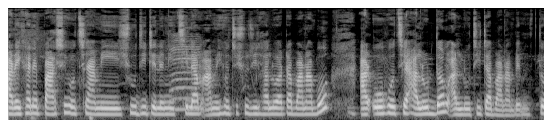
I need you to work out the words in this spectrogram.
আর এখানে পাশে হচ্ছে আমি সুজি টেলে নিচ্ছিলাম। আমি হচ্ছে সুজির হালুয়াটা বানাবো আর ও হচ্ছে আলুর দম আর লুচিটা বানাবে। তো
